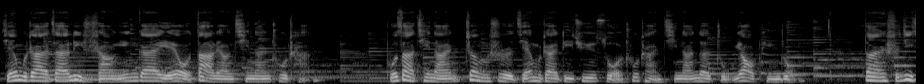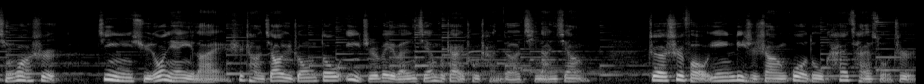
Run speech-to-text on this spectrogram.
柬埔寨在历史上应该也有大量奇楠出产。菩萨奇楠正是柬埔寨地区所出产奇楠的主要品种，但实际情况是，近许多年以来，市场交易中都一直未闻柬埔寨出产的奇楠香。这是否因历史上过度开采所致，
